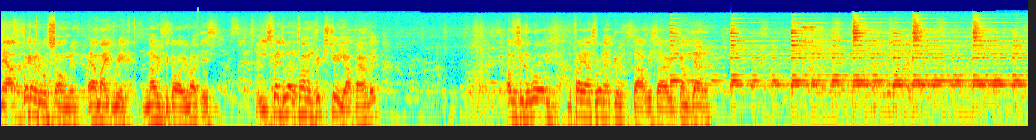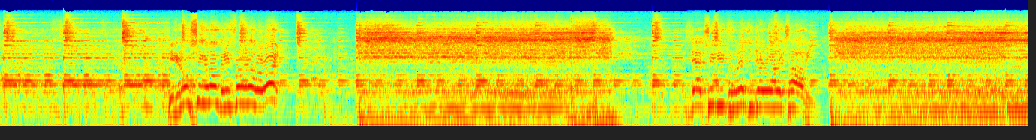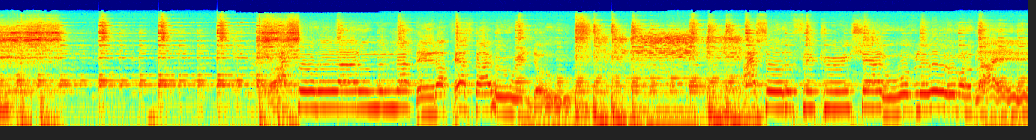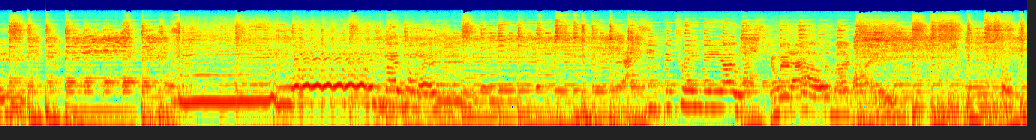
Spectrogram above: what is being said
Now, we're going to do a song that our mate Rick knows the guy who wrote this. He spends a lot of time in Rick's studio, apparently. Obviously, the royalties, the payouts weren't that good to start with, so he comes down and... You can all sing along to this one all right? Tribute to the legendary Alex Harvey. I saw the light on the night that I passed by her window. I saw the flickering shadow of love on a blind. And went out of my mind. Oh,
